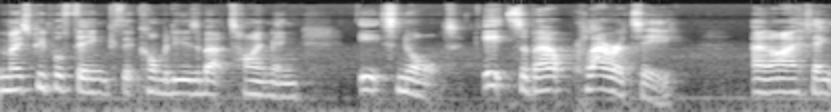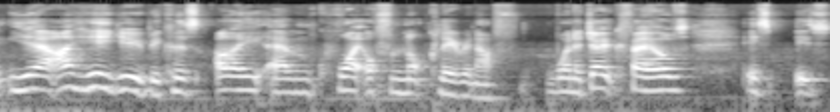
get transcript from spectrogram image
most people think that comedy is about timing. It's not. It's about clarity. And I think, yeah, I hear you because I am quite often not clear enough. When a joke fails, it's, it's,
